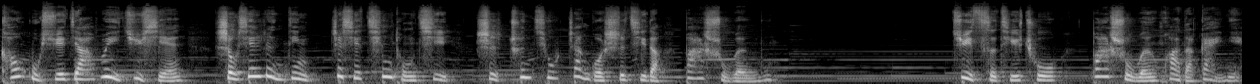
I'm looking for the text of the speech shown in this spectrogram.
考古学家魏聚贤首先认定这些青铜器。是春秋战国时期的巴蜀文物，据此提出巴蜀文化的概念。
